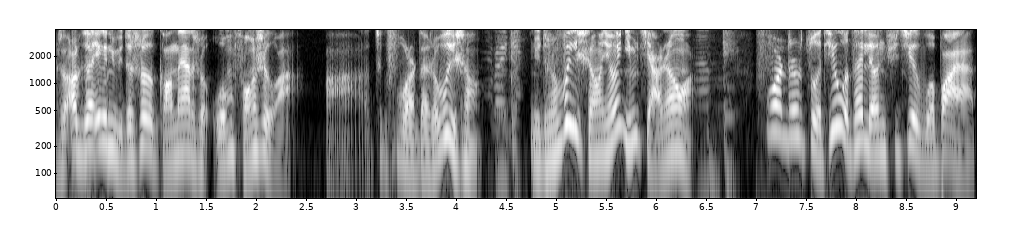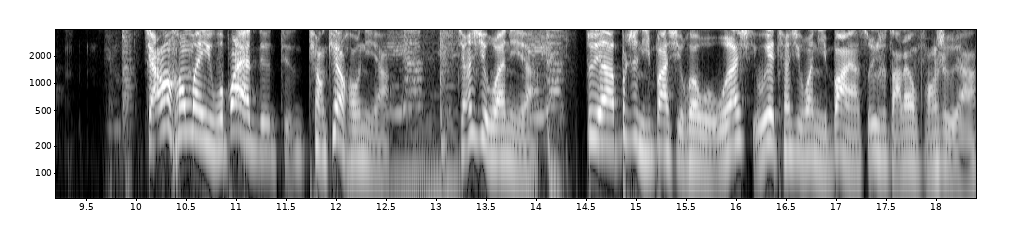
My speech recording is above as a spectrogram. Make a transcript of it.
说二哥，一个女的说刚男的说我们分手啊啊！这个富二代说为啥？女的说为啥？因为你们家人啊。富二代说昨天我才领你去见我爸呀。家人很满意，我爸也挺挺看好你呀，挺喜欢你呀。对呀，不止你爸喜欢我，我还我也挺喜欢你爸呀。所以说咱俩要分手呀。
